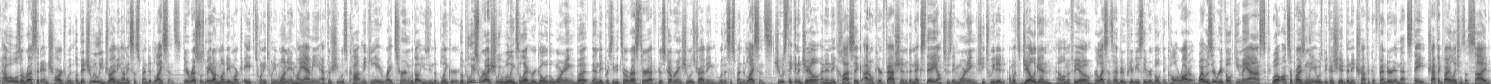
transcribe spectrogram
Powell was arrested and charged with habitually driving on a suspended license. The arrest was made on Monday, March 8, 2021 in Miami after she was caught making a right turn without using the blinker. The police were actually willing to let her go with a warning, but then they proceeded to arrest her after discovering she was driving with a suspended license. She was taken to jail, and in a classic I don't care fashion, the next day, on Tuesday morning, she tweeted, I went to jail again, LMFAO. Her license had been previously revoked in Colorado. Why was it revoked, you may ask? Well, unsurprisingly, it was because she had been a traffic offender in that state. Traffic violations aside,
